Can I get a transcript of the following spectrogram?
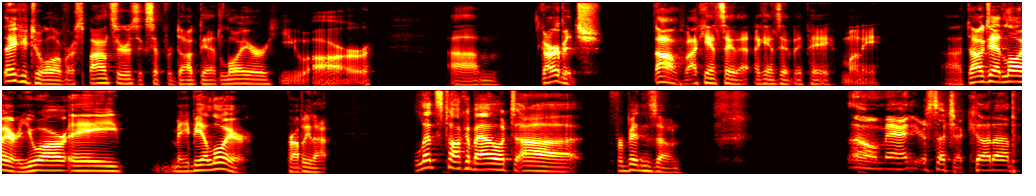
Thank you to all of our sponsors, except for Dog Dad Lawyer. You are um, garbage. Oh, I can't say that. I can't say that they pay money. Uh, Dog Dad Lawyer, you are a maybe a lawyer. Probably not let's talk about uh Forbidden Zone. Oh man, you're such a cut up.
